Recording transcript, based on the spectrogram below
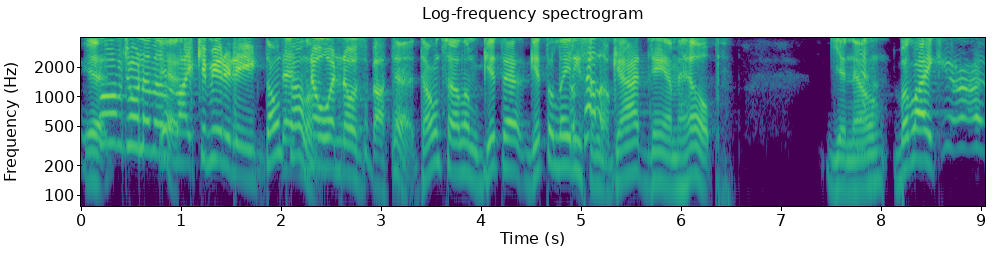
Yeah. Move him to another Yeah. like community. Don't that tell him. No one knows about Yeah, that. don't tell him. Get that. Get the lady some him. goddamn help. You know, but like, uh,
